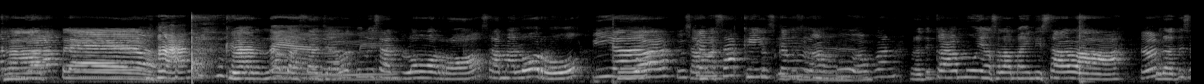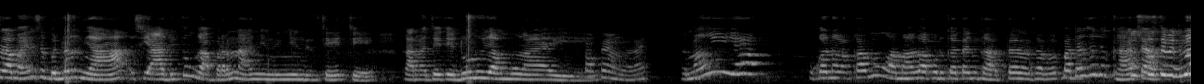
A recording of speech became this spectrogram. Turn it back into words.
gatel, karena bahasa Jawa tulisan loro sama loro Iya, dua terus sama kan- sakit terus kan aku aku kan Berarti kamu yang selama ini salah. Hah? Berarti selama ini sebenarnya si Adi tuh nggak pernah nyindir-nyindir Cece. Karena Cece dulu yang mulai. aku yang mulai Emang iya. Bukan kamu nggak malu aku dikatain gatel sama padahal kan gatel. terus, tiba-tiba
